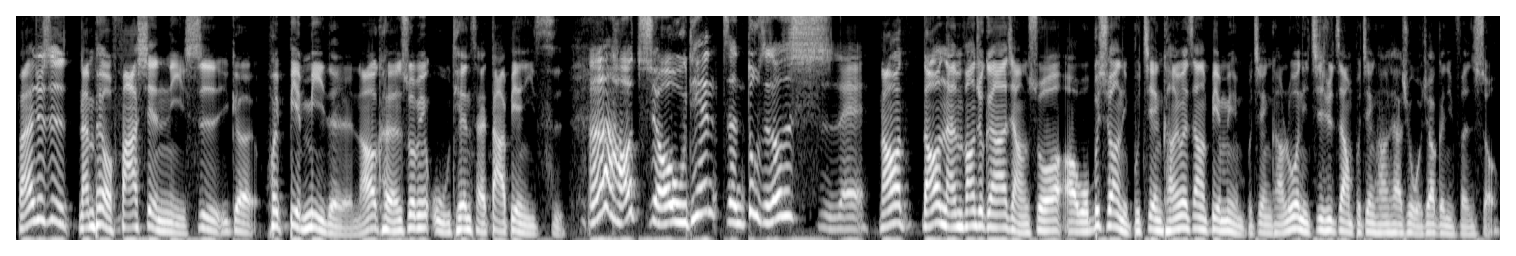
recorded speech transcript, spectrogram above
反正就是男朋友发现你是一个会便秘的人，然后可能说明五天才大便一次，嗯，好久，五天整肚子都是屎哎、欸。然后，然后男方就跟他讲说，哦，我不希望你不健康，因为这样便秘很不健康。如果你继续这样不健康下去，我就要跟你分手。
